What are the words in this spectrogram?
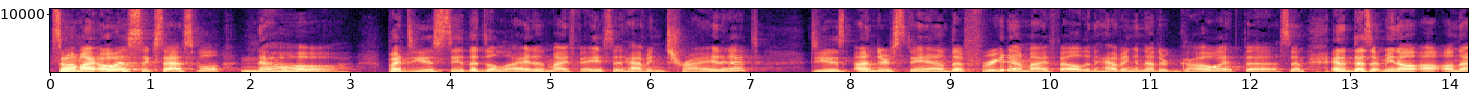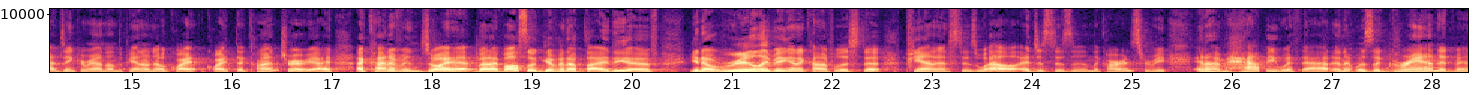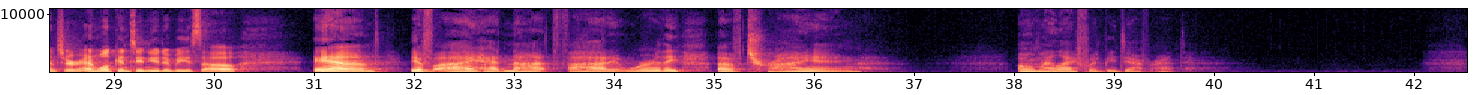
so, am I always successful? No. But do you see the delight in my face at having tried it? Do you understand the freedom I felt in having another go at this? And, and it doesn't mean I'll, I'll not dink around on the piano. No, quite, quite the contrary. I, I kind of enjoy it, but I've also given up the idea of, you know, really being an accomplished uh, pianist as well. It just isn't in the cards for me. And I'm happy with that. And it was a grand adventure and will continue to be so. And if I had not thought it worthy of trying, oh, my life would be different.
